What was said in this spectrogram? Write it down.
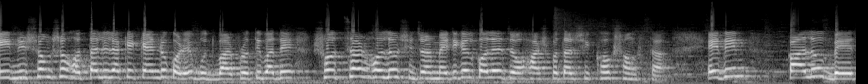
এই নৃশংস হত্যালীলাকে কেন্দ্র করে বুধবার প্রতিবাদে সোচ্ছার হল শিলচর মেডিকেল কলেজ ও হাসপাতাল শিক্ষক সংস্থা। এদিন কালো বেজ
